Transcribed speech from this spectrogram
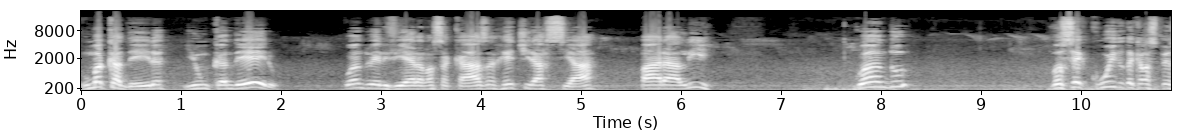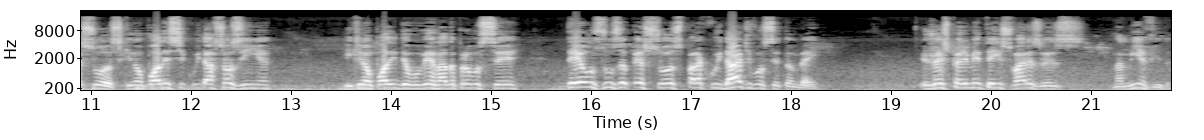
uma cadeira e um candeeiro. Quando ele vier à nossa casa, retirar-se-á para ali. Quando você cuida daquelas pessoas que não podem se cuidar sozinha e que não podem devolver nada para você, Deus usa pessoas para cuidar de você também. Eu já experimentei isso várias vezes na minha vida,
